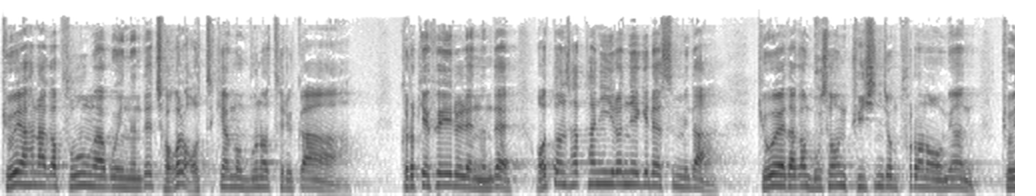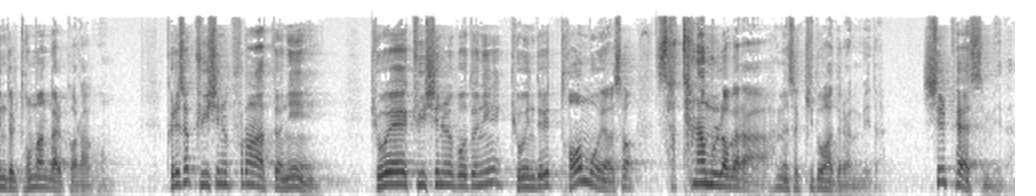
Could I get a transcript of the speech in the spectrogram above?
교회 하나가 부흥하고 있는데 저걸 어떻게 하면 무너뜨릴까? 그렇게 회의를 했는데 어떤 사탄이 이런 얘기를 했습니다. 교회에다가 무서운 귀신 좀 풀어놓으면 교인들 도망갈 거라고. 그래서 귀신을 풀어놨더니 교회에 귀신을 보더니 교인들이 더 모여서 사탄아 물러가라 하면서 기도하더랍니다. 실패했습니다.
